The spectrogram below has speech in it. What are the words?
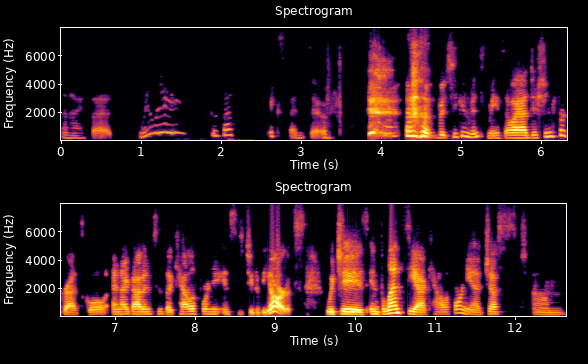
And I said, really? Because that's expensive. but she convinced me. So I auditioned for grad school and I got into the California Institute of the Arts, which is in Valencia, California, just, um,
